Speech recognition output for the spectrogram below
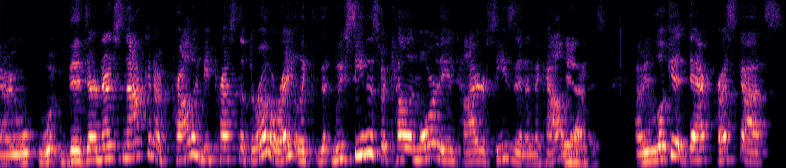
I mean, they're just not going to probably be pressed to throw, right? Like we've seen this with Kellen Moore the entire season in the Cowboys. Yeah. I mean, look at Dak Prescott's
